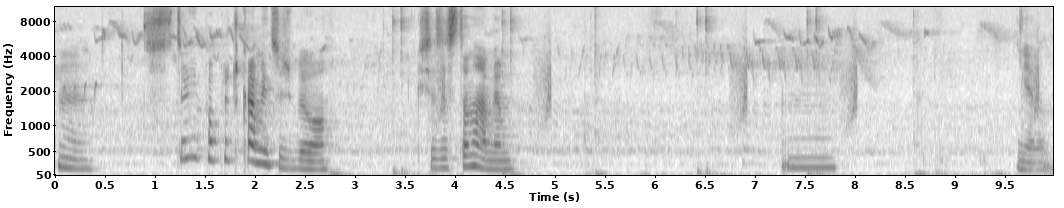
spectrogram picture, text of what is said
Hmm. Z tymi papryczkami coś było. Jak się zastanawiam. Nie wiem.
